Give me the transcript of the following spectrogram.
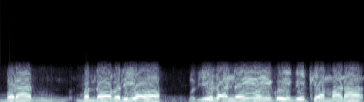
ਬੜਾ ਬੰਦਾ ਵਧੀਆ ਵਾ। ਵਧੀਆ। ਇਹਦਾ ਨਹੀਂ ਅਸੀਂ ਕੋਈ ਵੇਖਿਆ ਮਾੜਾ।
